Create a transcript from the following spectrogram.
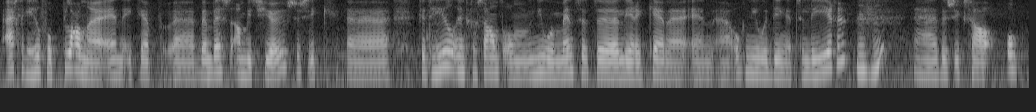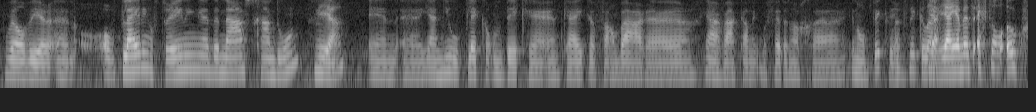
eigenlijk heel veel plannen en ik heb, eh, ben best ambitieus. Dus ik eh, vind het heel interessant om nieuwe mensen te leren kennen en ook nieuwe dingen te leren. Mhm. Dus ik zal ook wel weer een opleiding of training ernaast gaan doen. Ja. En ja, nieuwe plekken ontdekken en kijken van waar, ja, waar kan ik me verder nog in ontwikkelen. Ontwikkelen. Ja. Ja. jij bent echt al ook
